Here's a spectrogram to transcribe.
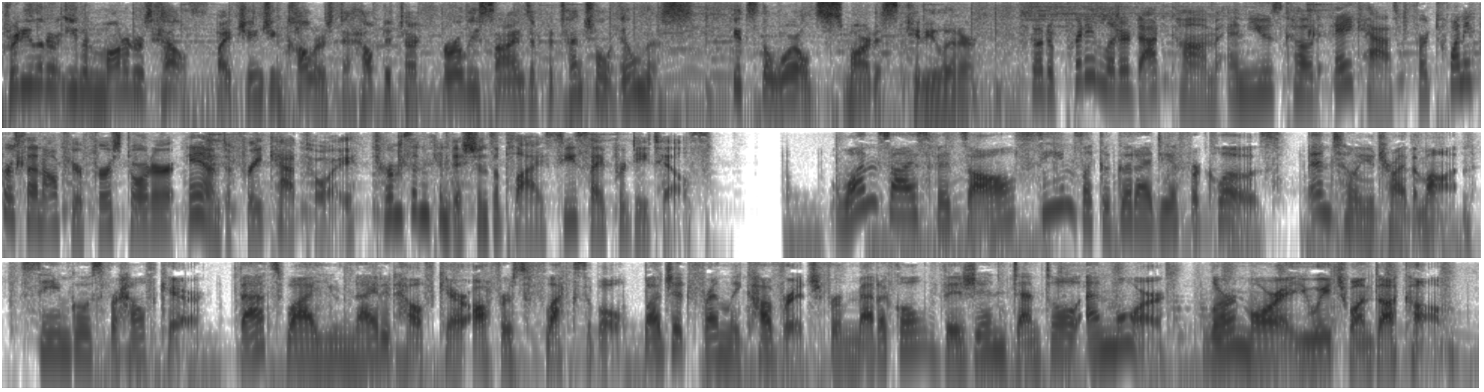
Pretty Litter even monitors health by changing colors to help detect early signs of potential illness. It's the world's smartest kitty litter. Go to prettylitter.com and use code ACAST for 20% off your first order and a free cat toy. Terms and conditions apply. See site for details. One size fits all seems like a good idea for clothes until you try them on. Same goes for healthcare. That's why United Healthcare offers flexible, budget friendly coverage for medical, vision, dental, and more. Learn more at uh1.com.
